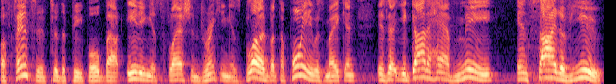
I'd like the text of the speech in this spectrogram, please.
offensive to the people about eating his flesh and drinking his blood, but the point he was making is that you got to have me inside of you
